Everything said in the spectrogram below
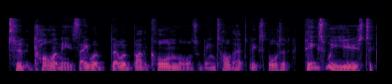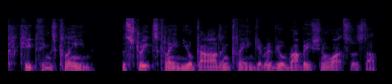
to colonies. They were they were by the corn laws were being told they had to be exported. Pigs were used to keep things clean. The streets clean, your garden clean, get rid of your rubbish and all that sort of stuff.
